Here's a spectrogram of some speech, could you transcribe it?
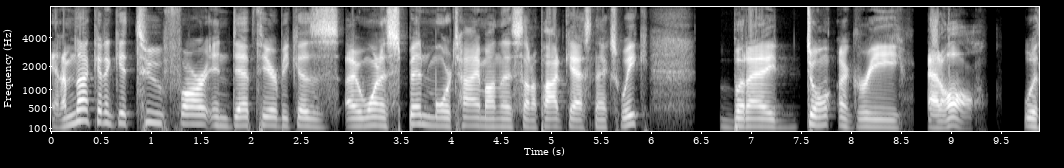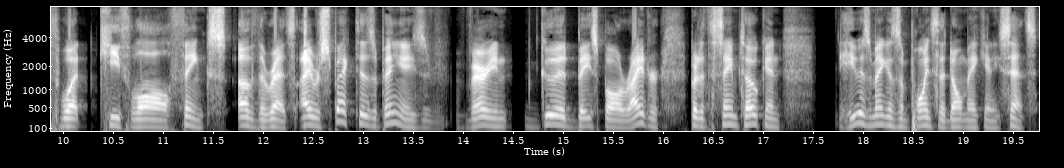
And I'm not going to get too far in depth here because I want to spend more time on this on a podcast next week. But I don't agree at all with what Keith Law thinks of the Reds. I respect his opinion. He's very good baseball writer, but at the same token, he was making some points that don't make any sense.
